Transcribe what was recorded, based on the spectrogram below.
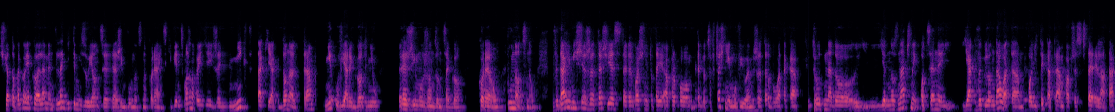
światowego jako element legitymizujący reżim północno-koreański. Więc można powiedzieć, że nikt tak jak Donald Trump nie uwiarygodnił reżimu rządzącego Koreą Północną. Wydaje mi się, że też jest e, właśnie tutaj a propos tego, co wcześniej mówiłem, że to była taka trudna do jednoznacznej oceny, jak wyglądała ta polityka Trumpa przez cztery lata.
